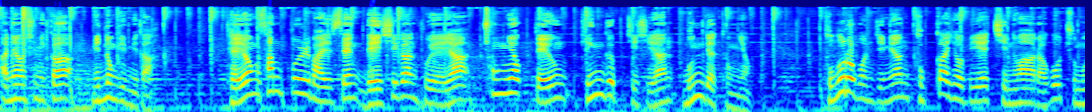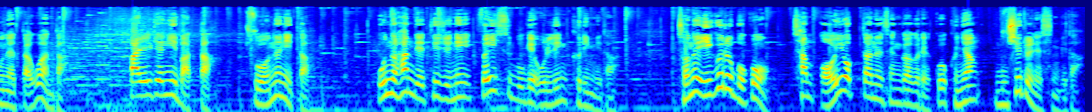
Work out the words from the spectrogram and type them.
안녕하십니까 민동기입니다. 대형 산불 발생 4시간 후에야 총력 대응 긴급 지시한 문 대통령. 북으로 번지면 북가협의의 진화라고 주문했다고 한다. 빨갱이 맞다. 주어는 있다. 오늘 한 네티즌이 페이스북에 올린 글입니다. 저는 이 글을 보고 참 어이없다는 생각을 했고 그냥 무시를 했습니다.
